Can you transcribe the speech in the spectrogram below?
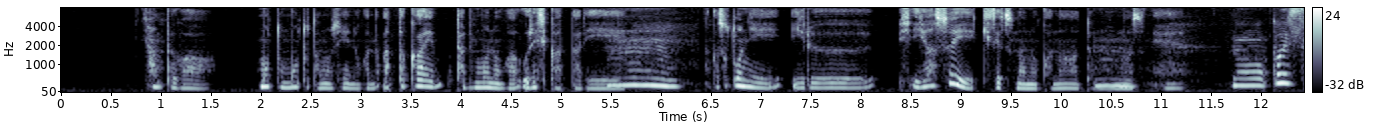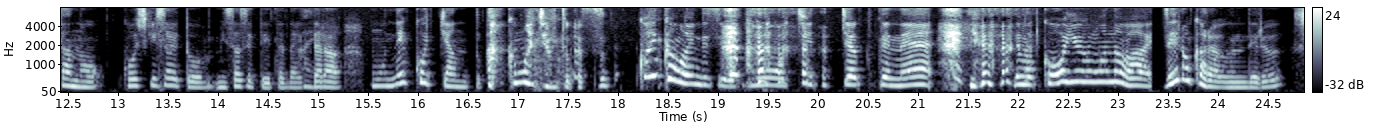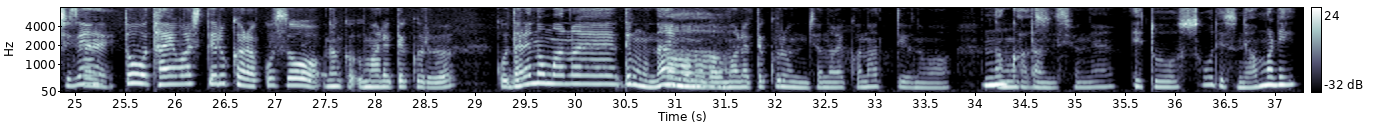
キャンプがもっともっと楽しいのかな。あったかい食べ物が嬉しかったり、うん。なんか外にいるいやすい季節なのかなって思いますね。あの小石さんの公式サイトを見させていただいたら、もう猫ちゃんとかクマちゃんとかすっごい可愛いんですよ。もうちっちゃくてね。でもこういうものはゼロから生んでる。自然と対話してるからこそなんか生まれてくるこう誰の真似でもないものが生まれてくるんじゃないかなっていうのは思ったんですよね。えっとそうですね。あんまり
